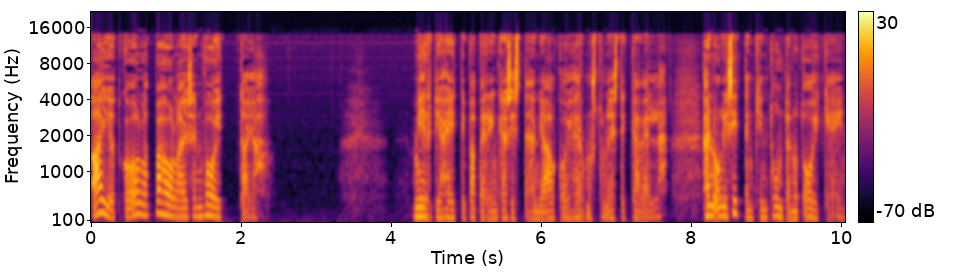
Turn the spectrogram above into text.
Aiotko olla paholaisen voittaja? Mirtia heitti paperin käsistään ja alkoi hermostuneesti kävellä. Hän oli sittenkin tuntenut oikein.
